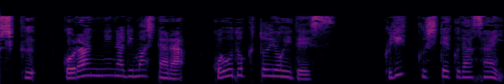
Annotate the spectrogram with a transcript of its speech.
しくご覧になりましたら、購読と良いです。クリックしてください。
